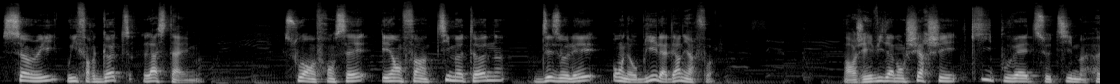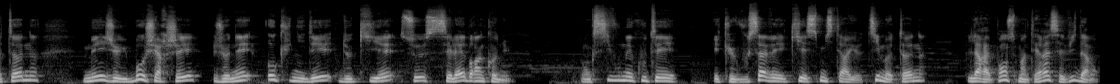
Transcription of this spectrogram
sorry we forgot last time. Soit en français, et enfin Tim Hutton, désolé, on a oublié la dernière fois. Alors j'ai évidemment cherché qui pouvait être ce Tim Hutton, mais j'ai eu beau chercher, je n'ai aucune idée de qui est ce célèbre inconnu. Donc si vous m'écoutez et que vous savez qui est ce mystérieux Tim Hutton, la réponse m'intéresse évidemment.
